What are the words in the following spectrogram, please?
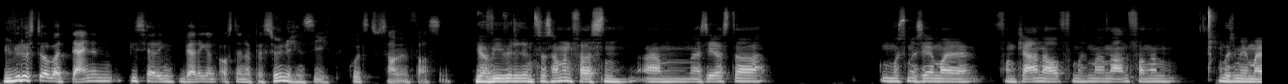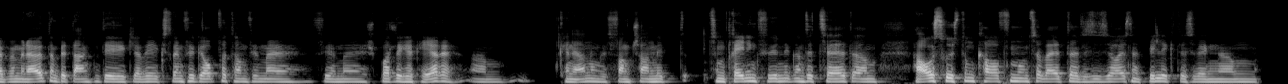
Wie würdest du aber deinen bisherigen Werdegang aus deiner persönlichen Sicht kurz zusammenfassen? Ja, wie würde ich den zusammenfassen? Ähm, als erster muss man sich einmal von klein auf, muss man einmal anfangen, muss ich mich mal bei meinen Eltern bedanken, die, glaube ich, extrem viel geopfert haben für meine, für meine sportliche Karriere. Ähm, keine Ahnung, es fängt schon mit zum Training führen die ganze Zeit, ähm, Ausrüstung kaufen und so weiter. Das ist ja alles nicht billig. Deswegen, ähm,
